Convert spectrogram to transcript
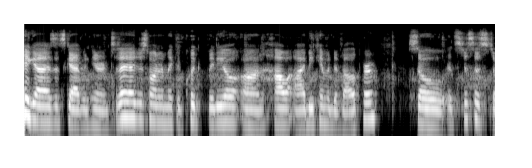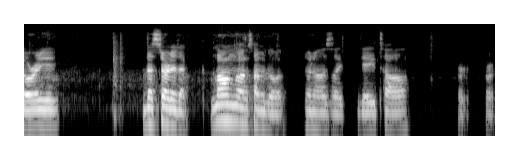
Hey guys, it's Gavin here. And today I just wanted to make a quick video on how I became a developer. So it's just a story that started a long, long time ago when I was like yay tall or, or,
